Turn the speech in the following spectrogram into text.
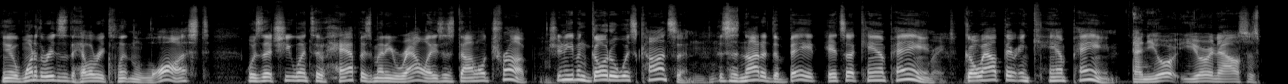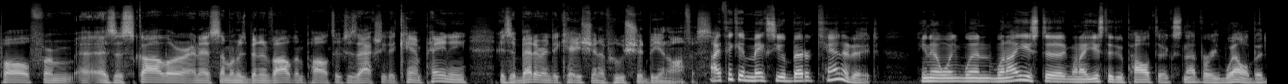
You know, one of the reasons that Hillary Clinton lost was that she went to half as many rallies as Donald Trump. She didn't even go to Wisconsin. This is not a debate; it's a campaign. Mm-hmm. Right. Go out there and campaign. And your your analysis, Paul, from as a scholar and as someone who's been involved in politics, is actually that campaigning is a better indication of who should be in office. I think it makes you a better candidate. You know, when when when I used to when I used to do politics, not very well, but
